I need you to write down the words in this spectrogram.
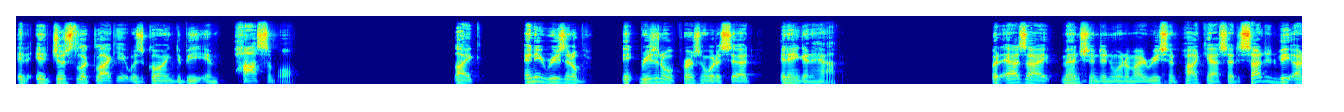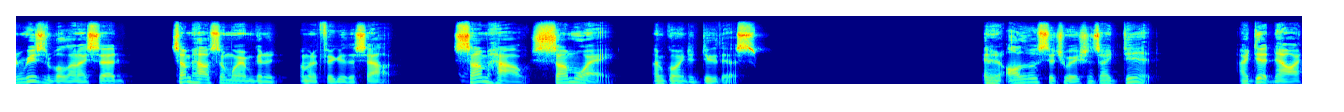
it, it just looked like it was going to be impossible. Like any reasonable reasonable person would have said, it ain't going to happen. But as I mentioned in one of my recent podcasts, I decided to be unreasonable and I said, somehow, somewhere, I'm going to I'm going to figure this out. Somehow, some way, I'm going to do this. And in all of those situations, I did. I did. Now, I,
